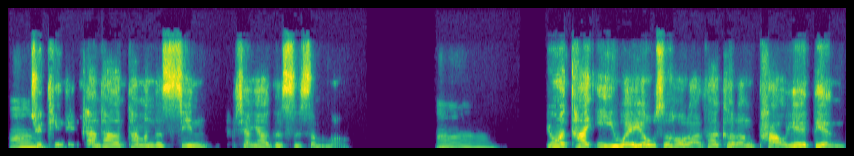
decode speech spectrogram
嗯，去听听看他他们的心想要的是什么，嗯，因为他以为有时候啦，他可能跑夜店，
